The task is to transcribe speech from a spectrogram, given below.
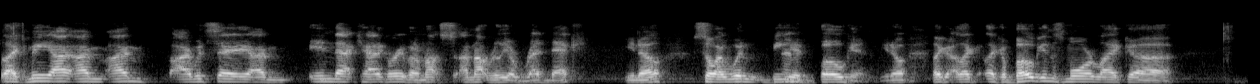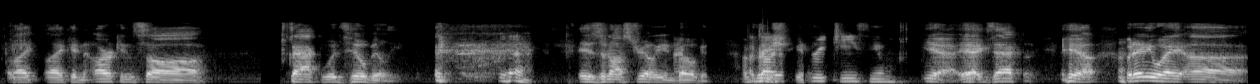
like me I I'm I'm I would say I'm in that category but I'm not I'm not really a redneck, you know? So I wouldn't be a bogan, you know? Like like like a bogan's more like uh like like an Arkansas backwoods hillbilly Yeah. is an Australian bogan. I'm pretty sure. three teeth. Yeah. Yeah, yeah, exactly. Yeah, but anyway, uh,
